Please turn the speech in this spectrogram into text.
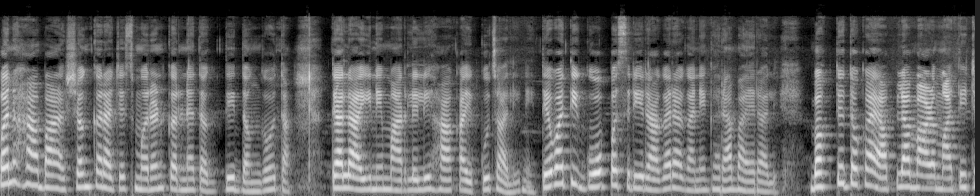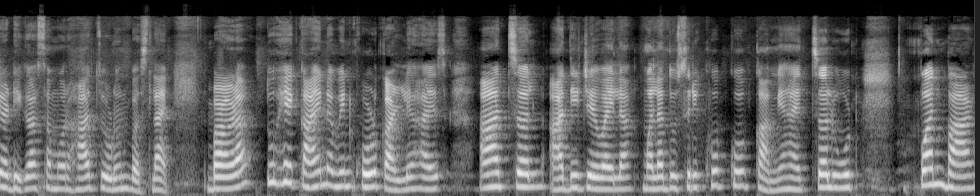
पण हा बाळ शंकराचे स्मरण करण्यात अगदी दंग होता. त्याला आईने मारलेली हाक ऐकूच आली नाही. तेव्हा ती गोपश्री रागारागाने घराबाहेर आली. बघते तो काय आपला बाळ मातीच्या ढिगासमोर हात जोडून बसलाय. बाळा तू हे काय नवीन खोड काढले आहेस? आज चल आधी जेवायला. मला दुसरी खूप खूप कामे आहेत. चल उठ. पण बाळ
